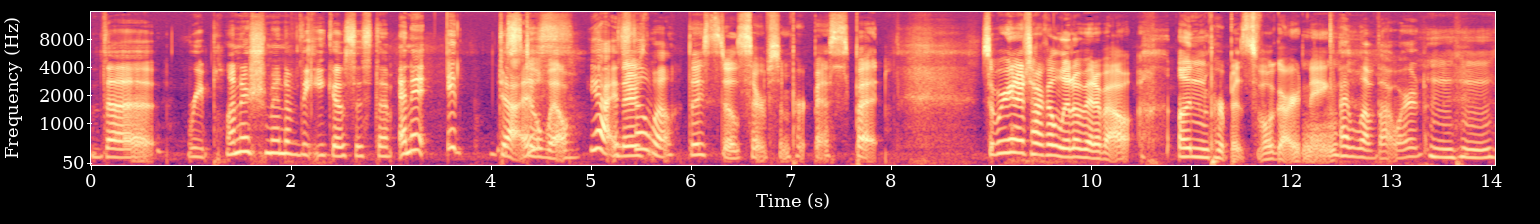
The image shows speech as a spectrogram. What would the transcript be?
the replenishment of the ecosystem. And it, it does. Still will. Yeah, it There's- still will. They still serve some purpose. But so we're going to talk a little bit about unpurposeful gardening. I love that word. Mm-hmm.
